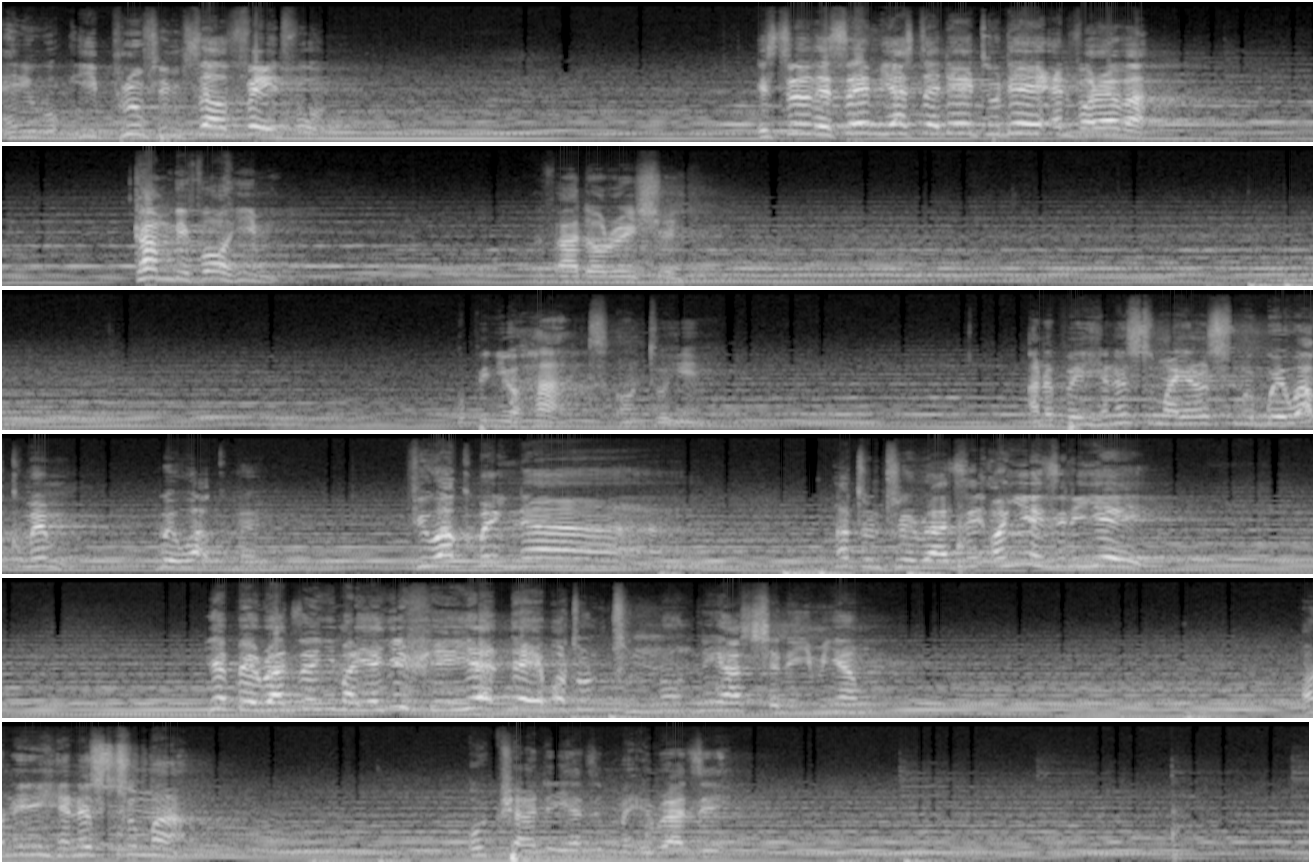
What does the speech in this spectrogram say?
And he, he proved himself faithful. He's still the same yesterday today and forever. Come before him with adoration open your heart unto him. Anɔpɛ yi hene som a yɛresom bue wakoma mu bue wakoma mu fi wakoma nyinaa na tonto awurade ɔnyɛ ɛdzi ne yie yɛbɛ awurade anim a yɛnyi hwee yɛ dɛ yɛbɔtontom no ne yɛahyɛ no nyimnyam ɔno ne hene som a ɔtwa de yɛdze ma. Awurade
